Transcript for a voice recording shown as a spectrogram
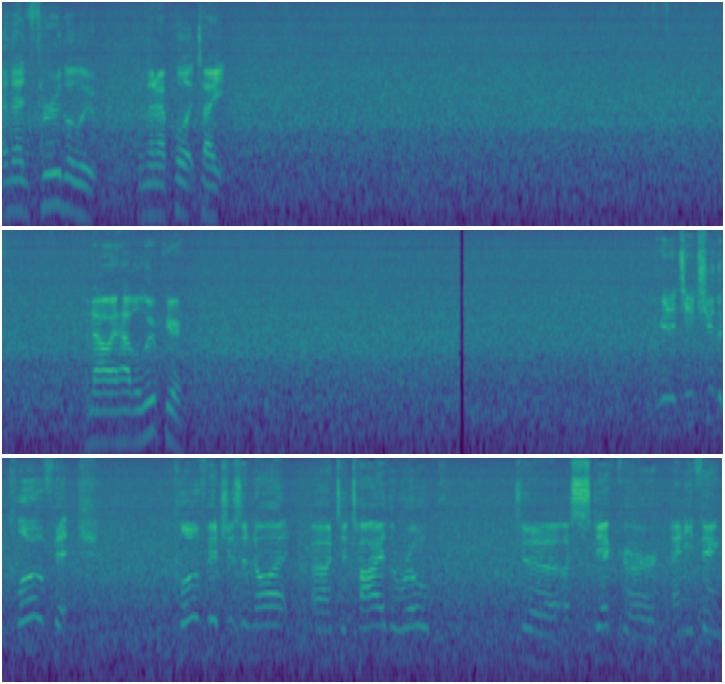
and then through the loop, and then I pull it tight. And now I have a loop here. I'm going to teach you the clove hitch. Clove hitch is a knot uh, to tie the rope to a stick or anything.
